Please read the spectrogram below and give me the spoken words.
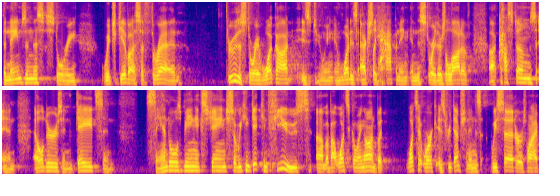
the names in this story, which give us a thread through the story of what God is doing and what is actually happening in this story. There's a lot of uh, customs and elders and gates and sandals being exchanged. So we can get confused um, about what's going on, but what's at work is redemption. And as we said, or as when I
